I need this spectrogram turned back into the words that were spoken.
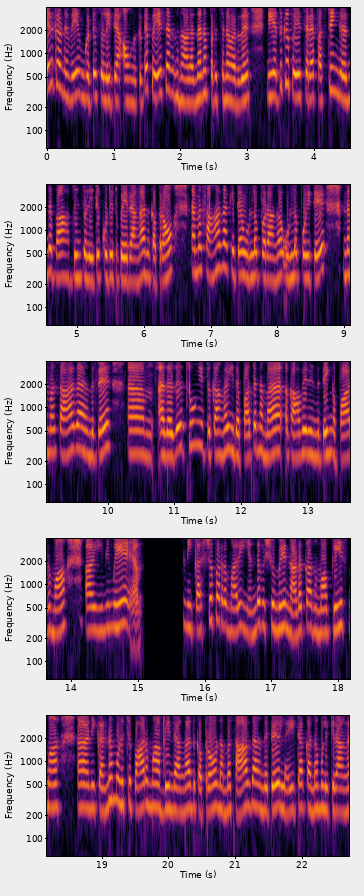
ஏற்கனவே உங்ககிட்ட சொல்லிட்டேன். அவங்க கிட்ட பேசுறதுனால தானே பிரச்சனை வருது. நீ எதுக்கு பேசுற ஃபர்ஸ்ட் இங்க இருந்து வா அப்படின்னு சொல்லிட்டு கூட்டிட்டு போயிடுறாங்க. அதுக்கப்புறம் நம்ம சாரதா கிட்ட உள்ள போறாங்க. உள்ள போயிட்டு நம்ம சாரதா இருந்துட்டு அதாவது தூங்கிட்டு இருக்காங்க. இதை பார்த்து நம்ம காவேரி இருந்துட்டு இங்க பாருமா இனிமே நீ கஷ்டப்படுற மாதிரி எந்த விஷயமே நடக்காதுமா ப்ளீஸ்மா நீ கண்ணை முழிச்சு பாருமா அப்படின்றாங்க. அதுக்கப்புறம் நம்ம சாரதா வந்துட்டு லைட்டாக கண்ணை முழிக்கிறாங்க.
